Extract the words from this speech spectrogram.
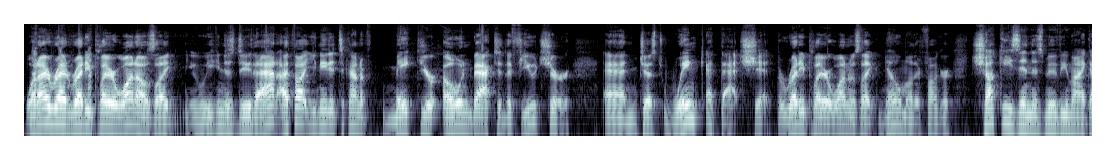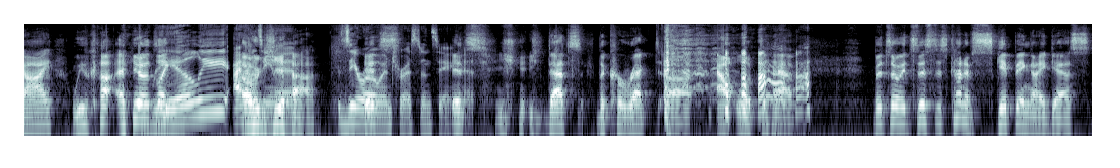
when I read Ready Player One, I was like, we can just do that. I thought you needed to kind of make your own Back to the Future and just wink at that shit. But Ready Player One was like, no, motherfucker, Chucky's in this movie, my guy. We've got, you know, it's like, really? I oh, yeah. it. Zero It's- interest in seeing it. that's the correct uh, outlook to have. But so it's this this kind of skipping, I guess.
